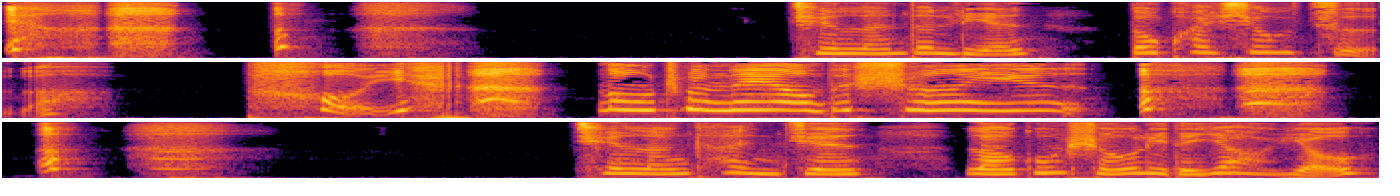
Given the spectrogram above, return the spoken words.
秦岚的脸都快羞紫了，讨厌，弄出那样的声音。秦岚看见老公手里的药油，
